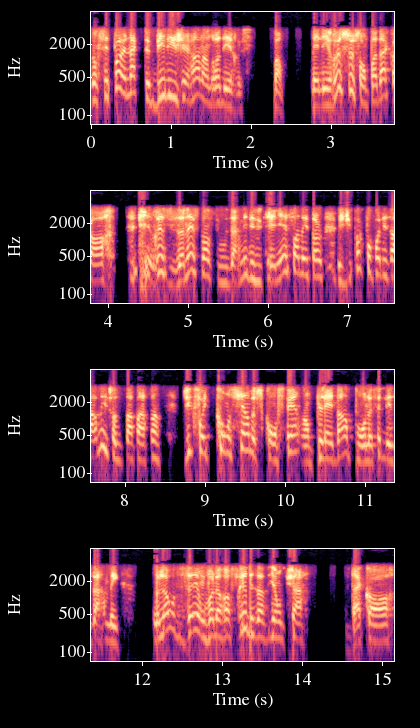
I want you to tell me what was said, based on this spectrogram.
donc c'est pas un acte belligérant à l'endroit des Russes. Bon. Mais les Russes, eux, sont pas d'accord. Les Russes disent honnêtement, si vous armez des Ukrainiens, c'en est un. Je dis pas qu'il faut pas les armer, soit dit en passant. Je dis qu'il faut être conscient de ce qu'on fait en plaidant pour le fait de les armer. Là, on disait, on va leur offrir des avions de chasse. D'accord.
